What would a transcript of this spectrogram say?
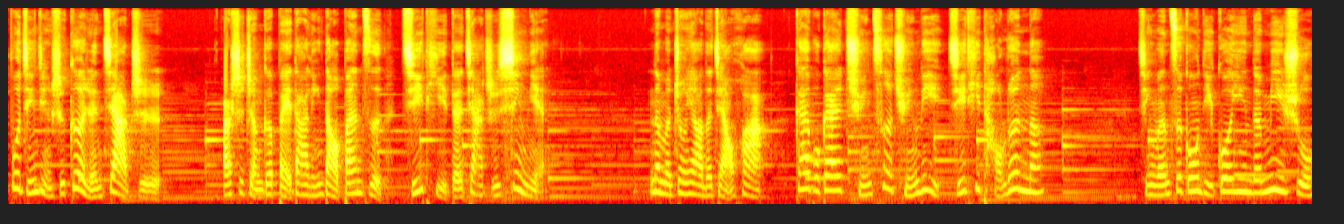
不仅仅是个人价值，而是整个北大领导班子集体的价值信念。那么重要的讲话，该不该群策群力集体讨论呢？请文字功底过硬的秘书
